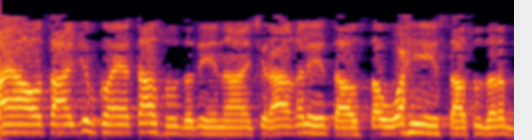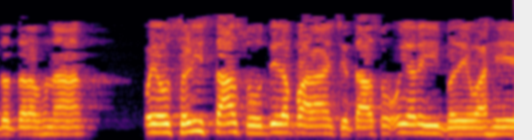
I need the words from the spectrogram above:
آیا او تعجب کو اے تاسو ددینا چراغ لے تاسو تا وحی تاسو درب د طرفنا. او یو سړی تاسو دې لپاره چې تاسو او یری بده وحی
